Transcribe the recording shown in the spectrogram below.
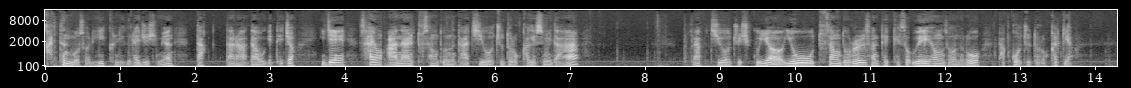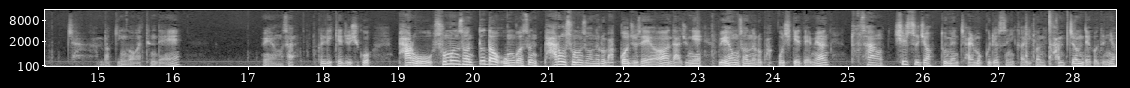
같은 모서리 클릭을 해주시면 딱 따라 나오게 되죠. 이제 사용 안 할 투상도는 다 지워주도록 하겠습니다. 딱 지워주시고요. 이 투상도를 선택해서 외형선으로 바꿔주도록 할게요. 자, 안 바뀐 것 같은데 외형선 클릭해 주시고 바로 수문선 뜯어 온 것은 바로 수문선으로 바꿔주세요. 나중에 외형선으로 바꾸시게 되면 투상 실수죠. 도면 잘못 그렸으니까 이건 감점되거든요.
